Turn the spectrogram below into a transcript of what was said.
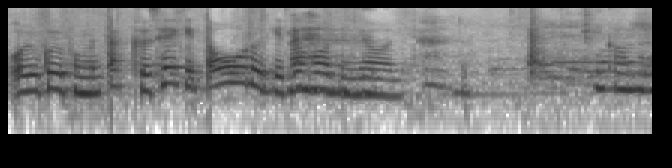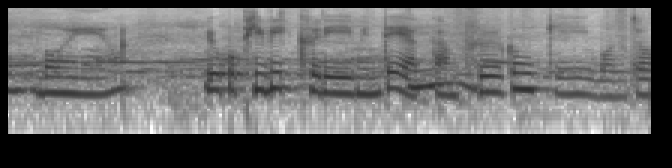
얼굴 보면 딱 그 색이 떠오르긴 하거든요. 이거는 뭐예요? 요거 비비크림인데 약간 음. 붉은기 먼저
